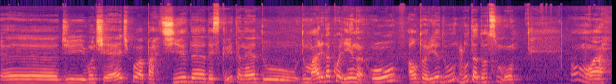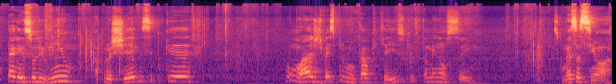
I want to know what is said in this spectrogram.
é, de O Antiético a partir da, da escrita né, do, do Mar e da Colina, ou autoria do Lutador de Sumô. Vamos lá, pega aí o seu livrinho, aproxegue-se, porque Vamos lá, a gente vai experimentar o que é isso, que eu também não sei. Mas começa assim, ó.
